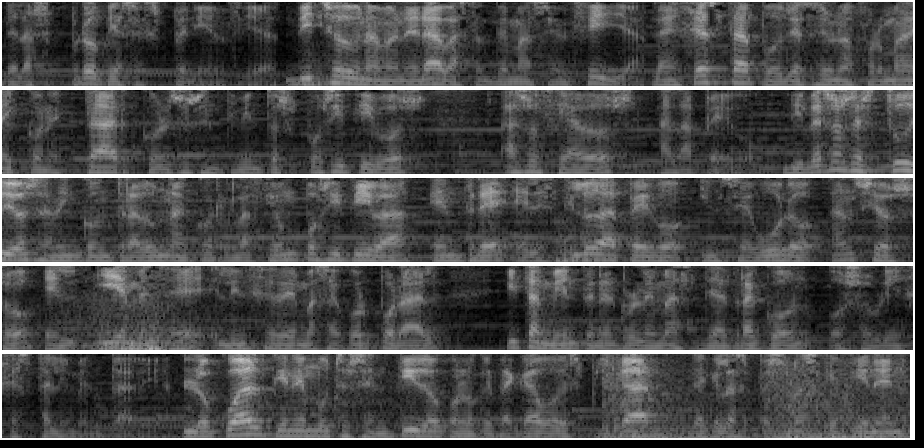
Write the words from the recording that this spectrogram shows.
de las propias experiencias. Dicho de una manera bastante más sencilla, la ingesta podría ser una forma de conectar con esos sentimientos positivos asociados al apego. Diversos estudios han encontrado una correlación positiva entre el estilo de apego inseguro ansioso, el IMC, el índice de masa corporal, y también tener problemas de atracón o sobreingesta alimentaria. Lo cual tiene mucho sentido con lo que te acabo de explicar, ya que las personas que tienen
